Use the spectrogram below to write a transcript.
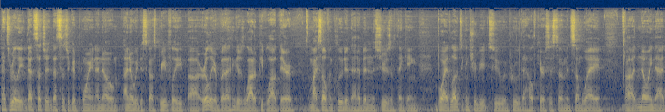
That's really that's such a that's such a good point. I know I know we discussed briefly uh, earlier, but I think there's a lot of people out there, myself included, that have been in the shoes of thinking, "Boy, I'd love to contribute to improve the healthcare system in some way." uh, knowing that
